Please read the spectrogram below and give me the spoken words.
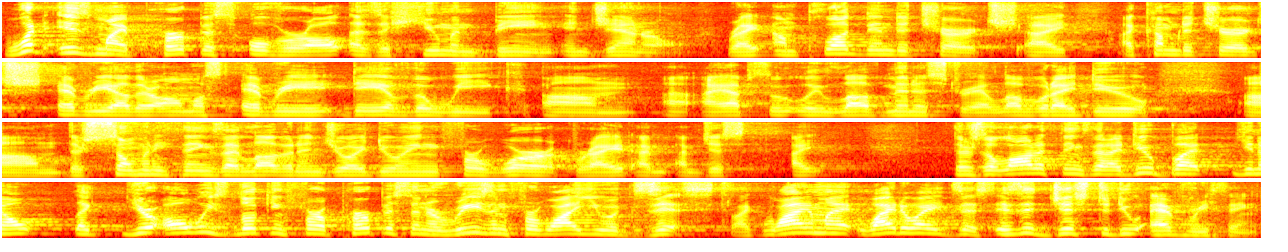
what is my purpose overall as a human being in general right? I'm plugged into church. I, I come to church every other, almost every day of the week. Um, I absolutely love ministry. I love what I do. Um, there's so many things I love and enjoy doing for work, right? I'm, I'm just, I, there's a lot of things that I do, but you know, like you're always looking for a purpose and a reason for why you exist. Like, why am I, why do I exist? Is it just to do everything?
